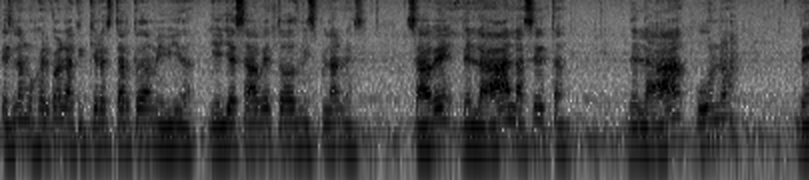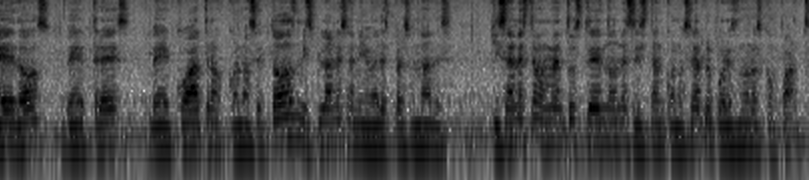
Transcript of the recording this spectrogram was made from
es la mujer con la que quiero estar toda mi vida. Y ella sabe todos mis planes. Sabe de la A a la Z. De la A1, B2, B3, B4. Conoce todos mis planes a niveles personales. Quizá en este momento ustedes no necesitan conocerlo, por eso no los comparto.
